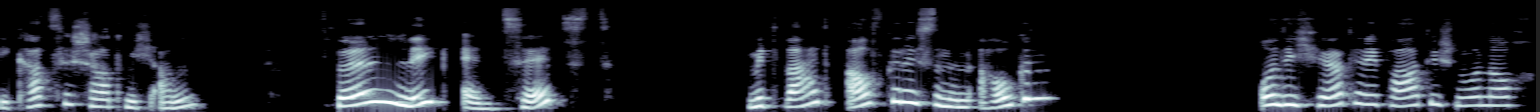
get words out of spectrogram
Die Katze schaut mich an, völlig entsetzt, mit weit aufgerissenen Augen. Und ich höre telepathisch nur noch,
